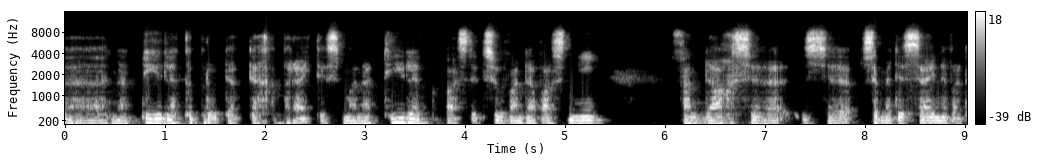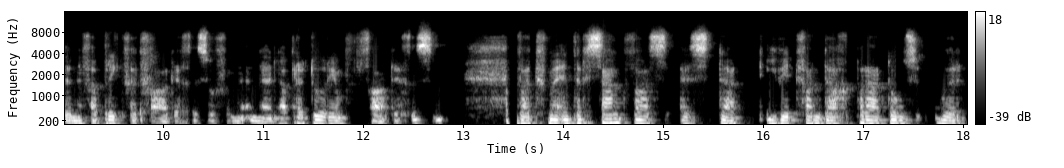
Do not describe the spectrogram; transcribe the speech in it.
uh natuurlike produkte gebruik is, maar natuurlik was dit so want daar was nie vandag se se se medisyne wat in 'n fabriek vervaardig is of in 'n laboratorium vervaardig is. Wat vir my interessant was is dat jy weet vandag praat ons oor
